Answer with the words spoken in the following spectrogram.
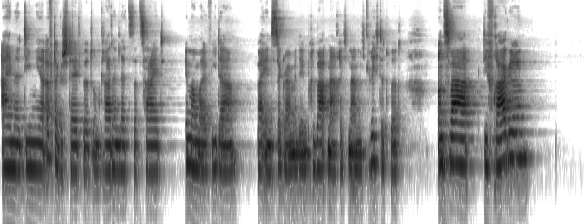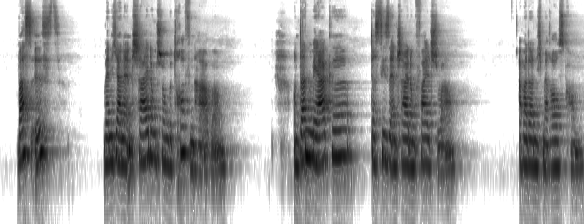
eine, die mir öfter gestellt wird und gerade in letzter Zeit immer mal wieder bei Instagram in den Privatnachrichten an mich gerichtet wird. Und zwar die Frage, was ist, wenn ich eine Entscheidung schon getroffen habe und dann merke, dass diese Entscheidung falsch war, aber dann nicht mehr rauskomme?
